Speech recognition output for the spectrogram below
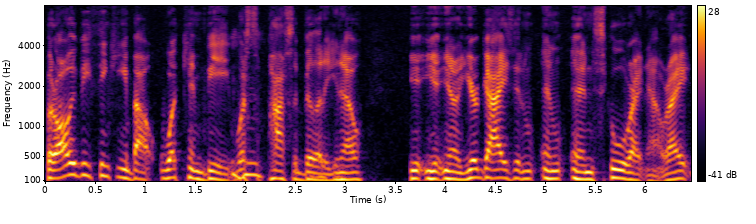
but always be thinking about what can be, what's the mm-hmm. possibility. You know, you, you, you know, your guys in, in in school right now, right?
